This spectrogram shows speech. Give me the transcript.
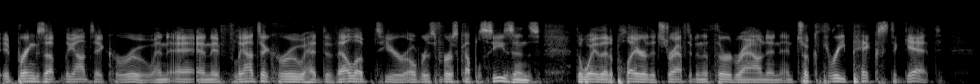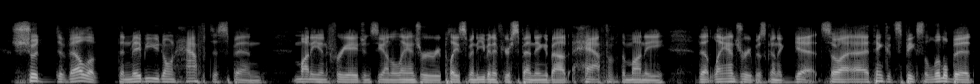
it brings up Leonte Carroo. And, and if Leonte Carroo had developed here over his first couple seasons the way that a player that's drafted in the third round and, and took three picks to get should develop, then maybe you don't have to spend money in free agency on a Landry replacement, even if you're spending about half of the money that Landry was going to get. So I, I, think it speaks a little bit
